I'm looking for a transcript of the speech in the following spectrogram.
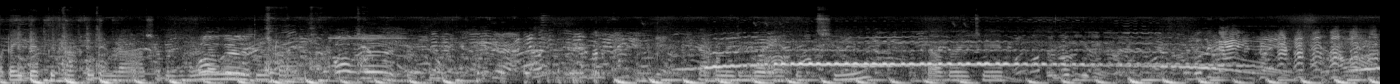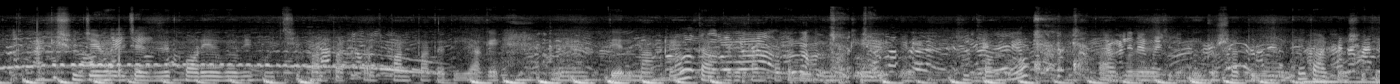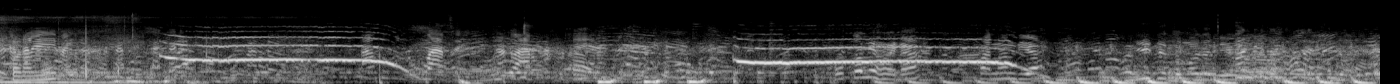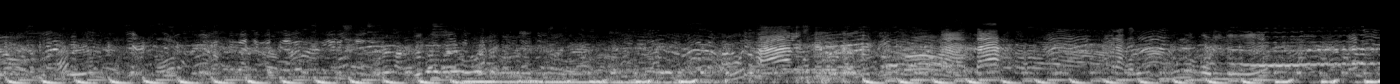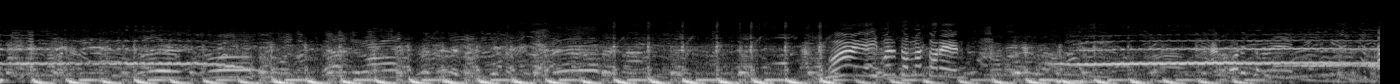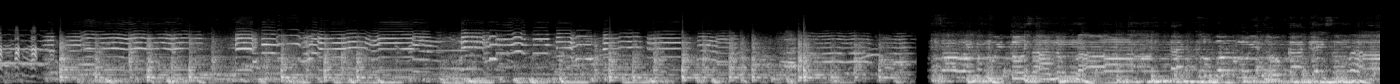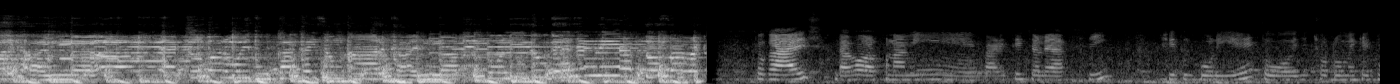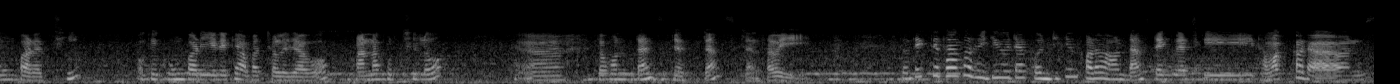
ওটাই দেখতে থাকো তোমরা আশা করি ভালো লাগবে ভিডিওটা। এখন এই যে গরম করছি তারপরে যে যেভাবে যেভাবে করে ওইভাবেই করছি। পান পাতা পান পাতা দিয়ে আগে তেল মাখলাম তারপরে পান পাতা দিয়ে মুখে কী করব? তারপরে প্রসাদ দেবো মুখে তারপরে সেটি করাবো। এই যে তো গাইস দেখো, এখন আমি বাড়িতে চলে আসছি সিঁদুর পরিয়ে। তো ওই যে ছোটো মেয়েকে ঘুম পাড়াচ্ছি। ওকে ঘুম পাড়িয়ে রেখে আবার চলে যাব। কান্না করছিল। তখন ডান্স ডান্স ডান্স ডান্স হবে তো দেখতে থাকো ভিডিওটা কন্টিনিউ করো আমার ডান্স দেখবে আজকে ধামাক্কা ডান্স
